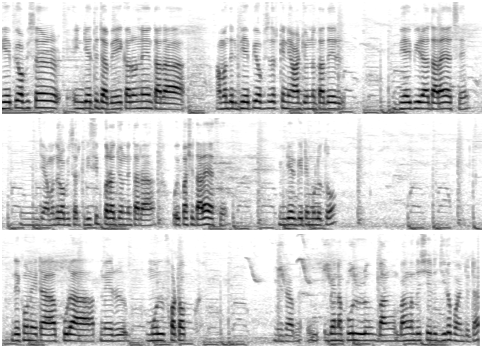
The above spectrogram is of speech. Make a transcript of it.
ভিআইপি অফিসার ইন্ডিয়াতে যাবে, এই কারণে তারা আমাদের ভিআইপি অফিসারকে নেওয়ার জন্য তাদের ভিআইপিরা দাঁড়ায় আছে। যে আমাদের অফিসারকে রিসিভ করার জন্য তারা ওই পাশে দাঁড়ায় আছে ইন্ডিয়ার গেটে মূলত। দেখুন, এটা পুরা আপনার মূল ফটক। এটা বেনাপুল বাংলাদেশের জিরো পয়েন্ট এটা।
